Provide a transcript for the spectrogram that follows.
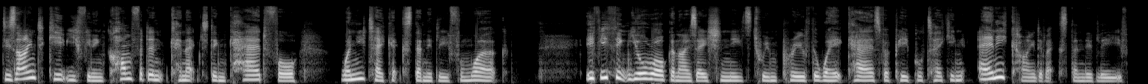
designed to keep you feeling confident, connected, and cared for when you take extended leave from work? If you think your organisation needs to improve the way it cares for people taking any kind of extended leave,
